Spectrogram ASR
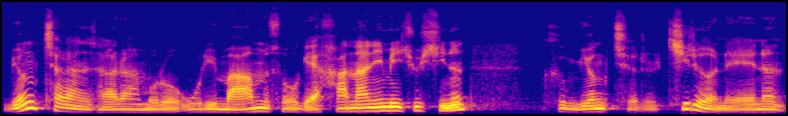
명철한 사람으로 우리 마음속에 하나님이 주시는 그 명철을 길어내는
